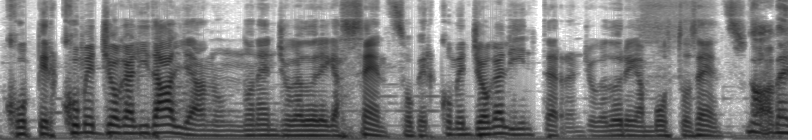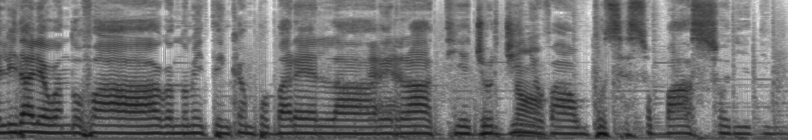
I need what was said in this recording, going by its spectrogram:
co- per come gioca l'Italia non, non, è un giocatore che ha senso, per come gioca l'Inter è un giocatore che ha molto senso. No, beh, l'Italia quando, fa, quando mette in campo Barella, eh, Verratti e Giorginio no. fa un possesso basso di, di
